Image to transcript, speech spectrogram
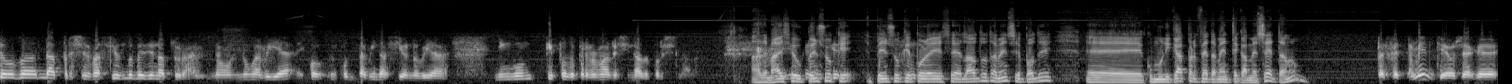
toda na preservación do medio natural. Non, non había contaminación, non había ningún tipo de problema resinado por ese lado. Ademais eu, penso que, penso que por ese lado tamén se pode eh, comunicar perfectamente ca meseta, non? perfectamente, o sea que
